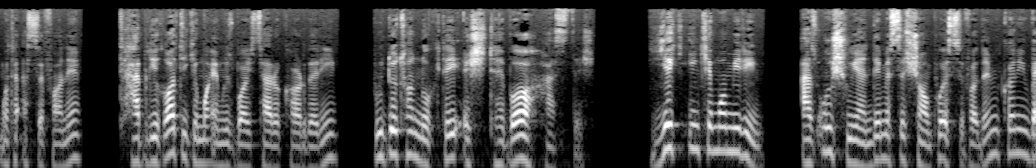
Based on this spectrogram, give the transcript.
متاسفانه تبلیغاتی که ما امروز باید سر و کار داریم رو دو تا نکته اشتباه هستش. یک این که ما میریم از اون شوینده مثل شامپو استفاده می‌کنیم و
